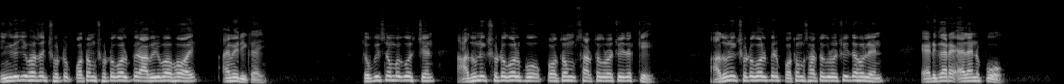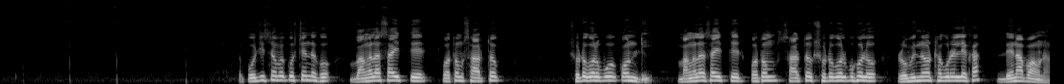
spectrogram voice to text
ইংরেজি ভাষায় ছোট, প্রথম ছোট গল্পের আবির্ভাব হয় আমেরিকায়। চব্বিশ নম্বর কোশ্চেন আধুনিক ছোট গল্প প্রথম সার্থক রচয়িতা কে? আধুনিক ছোট গল্পের প্রথম সার্থক রচয়িতা হলেন এডগার অ্যালেন পো। পঁচিশ নম্বর কোশ্চেন দেখো, বাংলা সাহিত্যের প্রথম সার্থক ছোট গল্প কোনটি? বাংলা সাহিত্যের প্রথম সার্থক ছোট গল্প হলো রবীন্দ্রনাথ ঠাকুরের লেখা দেনা পাওনা।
